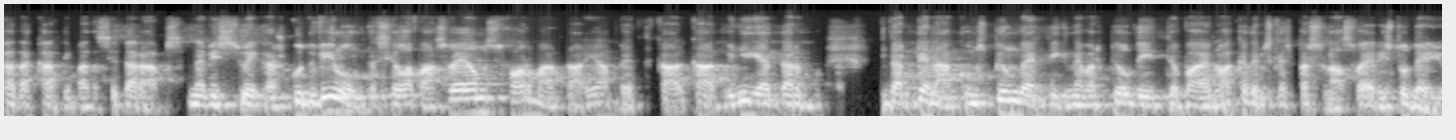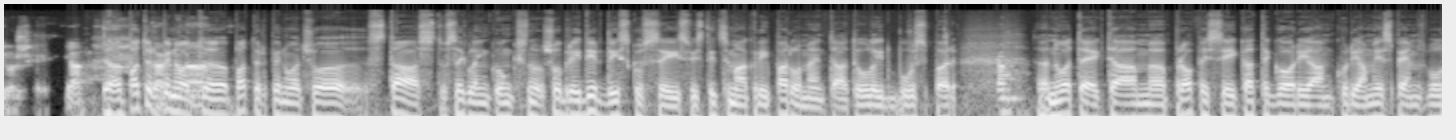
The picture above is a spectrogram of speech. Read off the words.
kādā kārtībā tas ir darāms. Nevis vienkārši gudvilni, tas ir labās vēlmes formātā, ja, bet kā, kādu viņi iet darbu darba pienākumus pilnvērtīgi nevar pildīt vai no akadēmiskais personāls, vai arī studējošie. Ja? Paturpinot, tā, paturpinot šo stāstu, Seglinkungs, nu, šobrīd ir diskusijas, visticamāk, arī parlamentā tūlīt būs par noteiktām profesiju kategorijām, kurām iespējams būs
